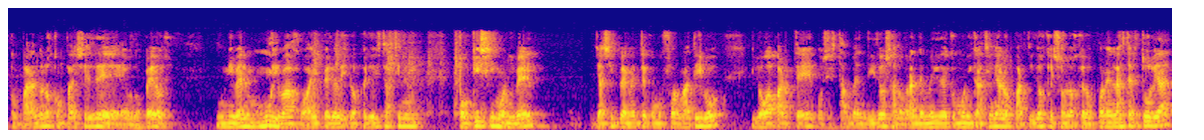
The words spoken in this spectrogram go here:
comparándonos con países de, europeos. Un nivel muy bajo. Hay los periodistas tienen poquísimo nivel, ya simplemente como formativo, y luego aparte, pues están vendidos a los grandes medios de comunicación y a los partidos que son los que los ponen las tertulias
